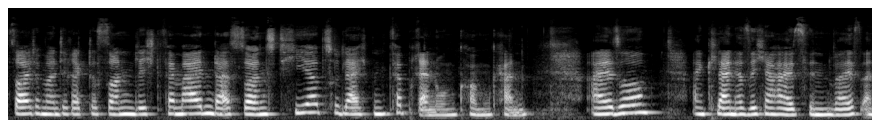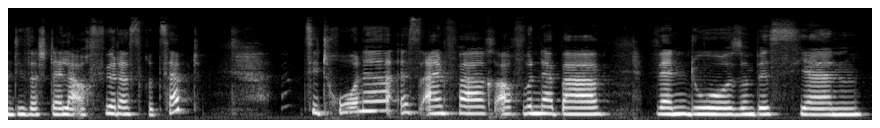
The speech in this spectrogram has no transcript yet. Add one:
sollte man direktes Sonnenlicht vermeiden, da es sonst hier zu leichten Verbrennungen kommen kann. Also ein kleiner Sicherheitshinweis an dieser Stelle auch für das Rezept. Zitrone ist einfach auch wunderbar, wenn du so ein bisschen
